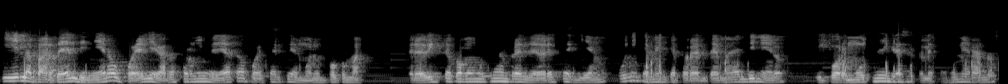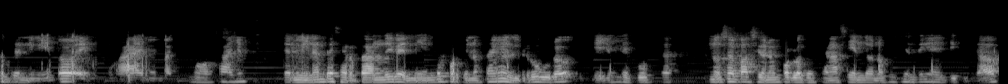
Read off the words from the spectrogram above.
Y la parte del dinero puede llegar de forma inmediata o puede ser que demore un poco más. Pero he visto cómo muchos emprendedores se guían únicamente por el tema del dinero y por muchos ingresos que les está generando su emprendimiento en un año, en máximo dos años, terminan desertando y vendiendo porque no están en el rubro que a ellos les gusta no se apasionan por lo que están haciendo, no se sienten identificados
